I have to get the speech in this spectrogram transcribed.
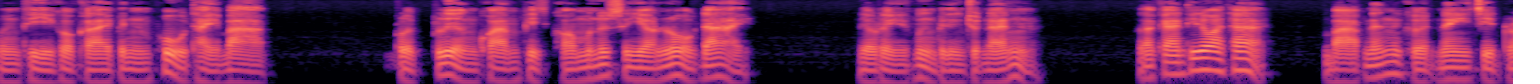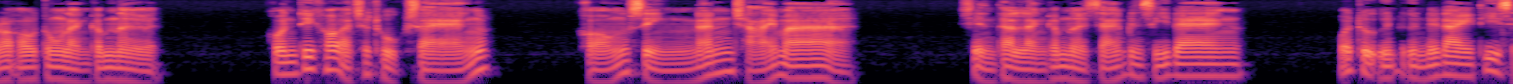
บางทีก็กลายเป็นผู้ไถ่บาป ปลดเปลื้องความผิดของมนุษยโลกได้ เดี๋ยวเรามึงไปถึงจุดนั้น หลักการที่ว่าถ้าบาปนั้นเกิดในจิตเราเอาตรงแหล่งกำเนิด คนที่เขาอาจจะถูกแสงของสิ่งนั้นฉายมา เช่นถ้าแหล่งกำเนิดแสงเป็นสีแดง วัตถุอื่นๆใดๆที่แส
